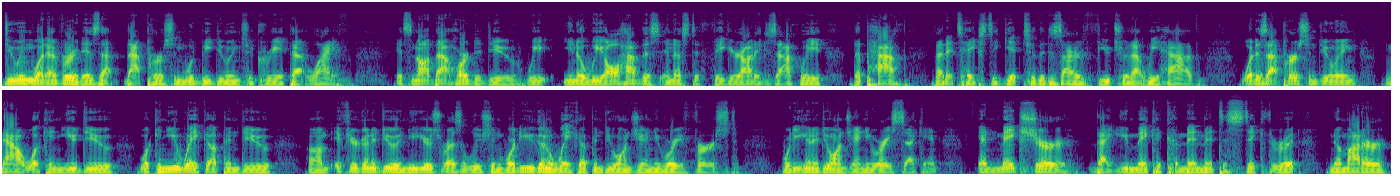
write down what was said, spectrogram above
doing whatever it is that that person would be doing to create that life. It's not that hard to do. We you know, we all have this in us to figure out exactly the path that it takes to get to the desired future that we have. What is that person doing now? What can you do? What can you wake up and do? Um, if you're going to do a New Year's resolution, what are you going to wake up and do on January 1st? What are you going to do on January 2nd? And make sure that you make a commitment to stick through it no matter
